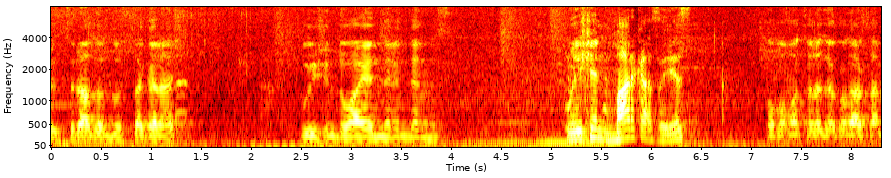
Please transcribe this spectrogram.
Biz Trabzon Dosta Garaj. Bu işin duayenlerindeniz. Bu işin markasıyız. Babama soracak olarsan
